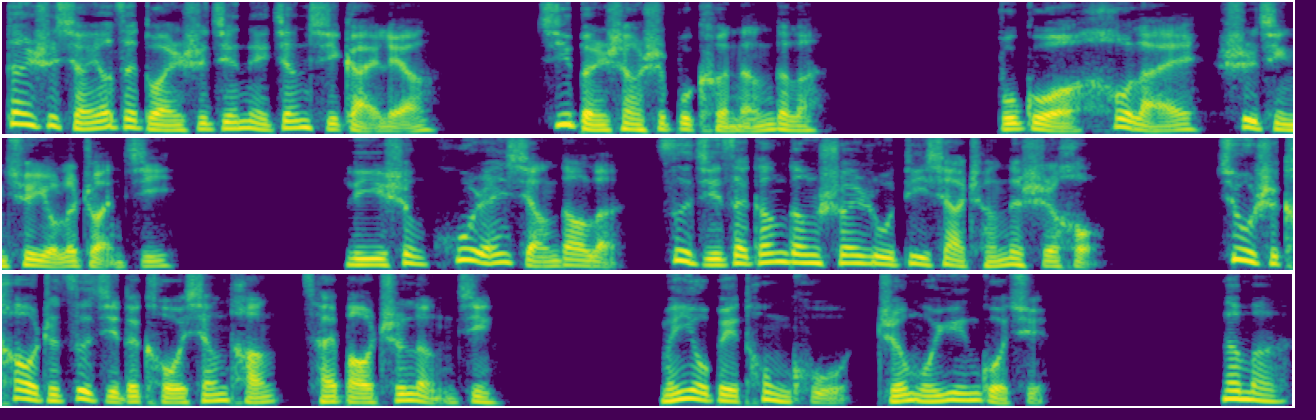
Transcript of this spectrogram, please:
但是想要在短时间内将其改良，基本上是不可能的了。不过后来事情却有了转机，李胜忽然想到了自己在刚刚摔入地下城的时候，就是靠着自己的口香糖才保持冷静，没有被痛苦折磨晕过去。那么，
